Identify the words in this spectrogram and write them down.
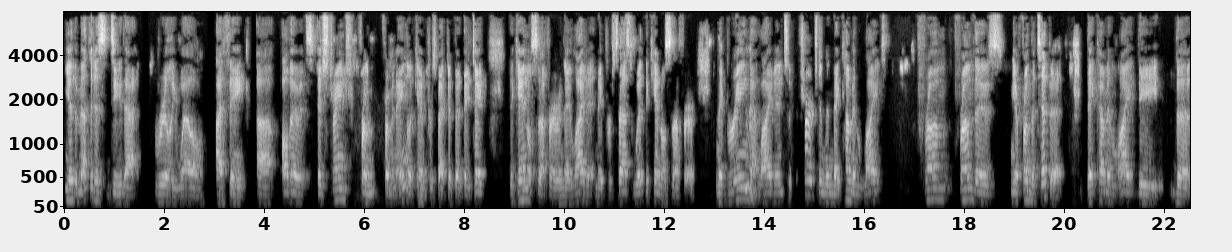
You know, the Methodists do that really well. I think, uh, although it's it's strange from from an Anglican perspective that they take the candle snuffer and they light it and they process with the candle snuffer and they bring that light into the church and then they come and light from from those you know from the tippet they come and light the the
